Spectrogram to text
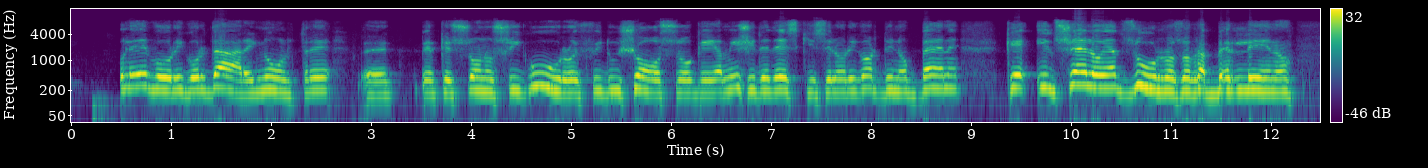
Volevo ricordare inoltre, eh, perché sono sicuro e fiducioso che amici tedeschi se lo ricordino bene, che il cielo è azzurro sopra Berlino.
